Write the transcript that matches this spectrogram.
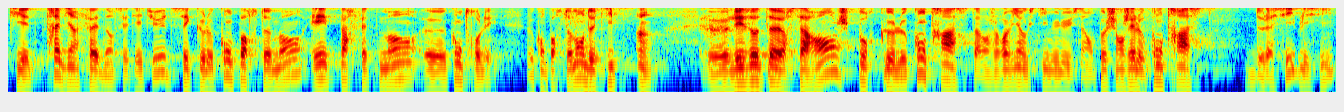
qui est très bien faite dans cette étude, c'est que le comportement est parfaitement euh, contrôlé, le comportement de type 1. Euh, les auteurs s'arrangent pour que le contraste, alors je reviens au stimulus, hein, on peut changer le contraste de la cible ici,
